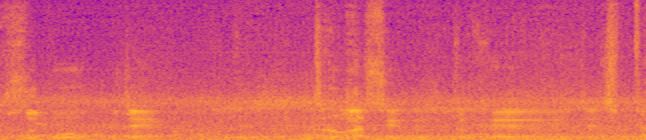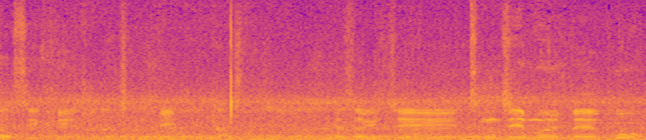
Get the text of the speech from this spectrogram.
부수고 이제 들어갈 수 있는 이렇게 이제 침투할 수 있게 해주는 장비입니다. 그래서 이제 등짐을 메고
